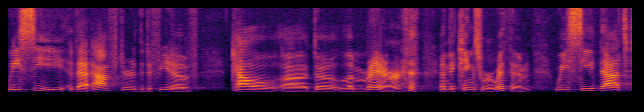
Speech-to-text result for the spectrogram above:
we see that after the defeat of Cal uh, de Lemer and the kings who were with him, we see that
